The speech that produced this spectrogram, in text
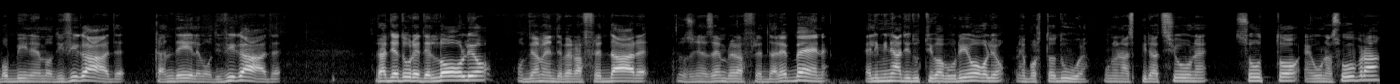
bobine modificate, candele modificate, radiatore dell'olio, ovviamente per raffreddare, bisogna sempre raffreddare bene, eliminati tutti i vapori olio, ne porta due, uno in aspirazione sotto e una sopra,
